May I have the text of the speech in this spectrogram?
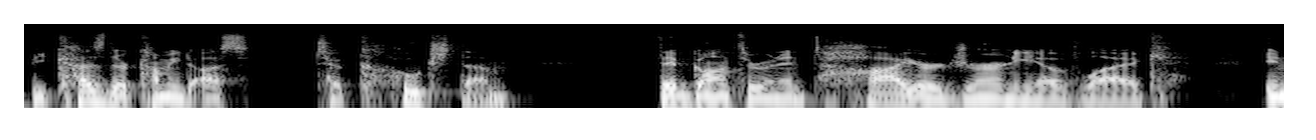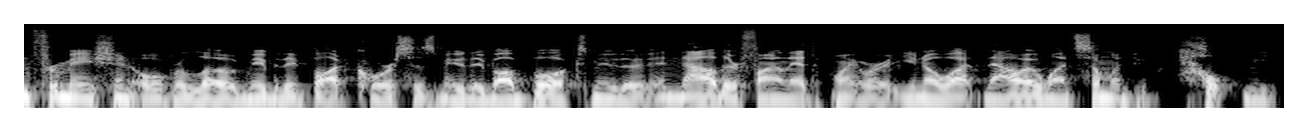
because they're coming to us to coach them they've gone through an entire journey of like information overload. Maybe they bought courses maybe they bought books maybe and now they're finally at the point where you know what? Now i want someone to help me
